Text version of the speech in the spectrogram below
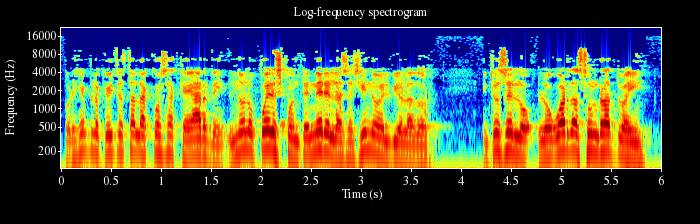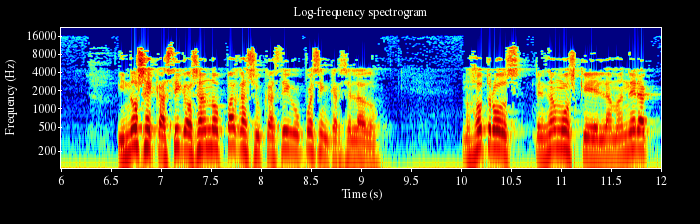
Por ejemplo, que ahorita está la cosa que arde, no lo puedes contener el asesino o el violador. Entonces lo, lo guardas un rato ahí. Y no se castiga, o sea, no paga su castigo pues encarcelado. Nosotros pensamos que la manera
